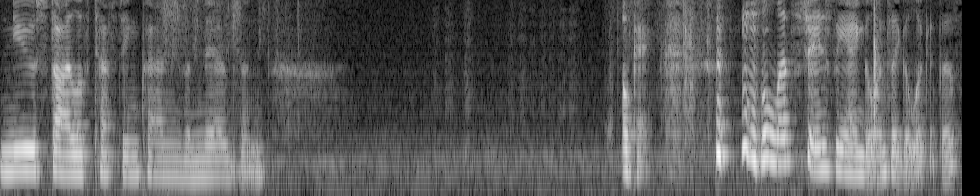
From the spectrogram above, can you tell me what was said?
New style of testing pens and nibs and... Okay. Let's change the angle and take a look at this.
